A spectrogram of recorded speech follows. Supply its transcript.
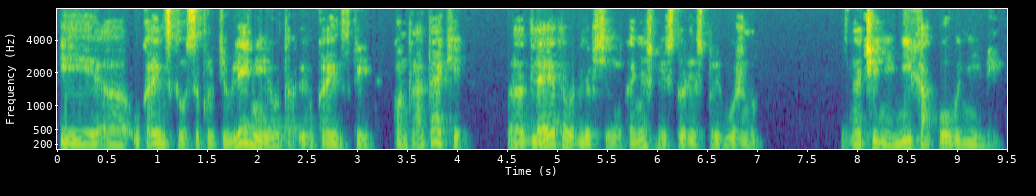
и э, украинского сопротивления, и украинской контратаки, для этого, для всего, конечно, история с Пригожиным значения никакого не имеет.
